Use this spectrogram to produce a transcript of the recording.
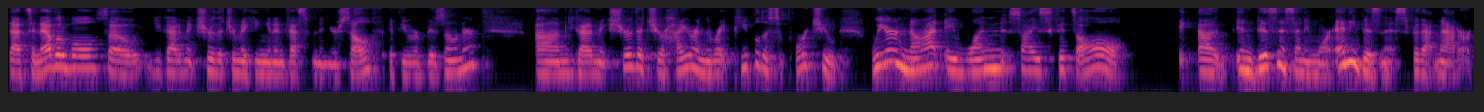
That's inevitable. So you got to make sure that you're making an investment in yourself if you're a biz owner. Um, you got to make sure that you're hiring the right people to support you. We are not a one size fits all uh, in business anymore, any business for that matter.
